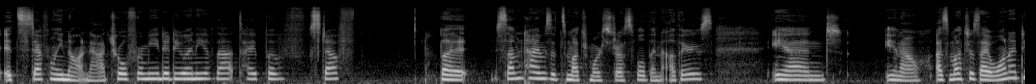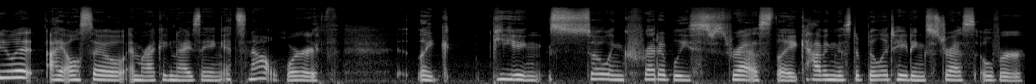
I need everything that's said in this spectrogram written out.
It's definitely not natural for me to do any of that type of stuff, but sometimes it's much more stressful than others. And, you know, as much as I want to do it, I also am recognizing it's not worth like being so incredibly stressed, like having this debilitating stress over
